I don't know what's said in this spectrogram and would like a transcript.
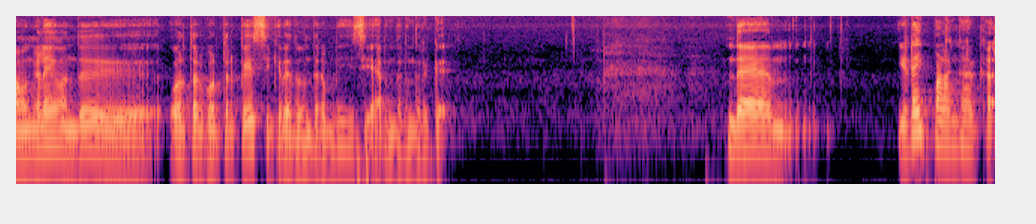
அவங்களே வந்து ஒருத்தருக்கு ஒருத்தர் பேசிக்கிறது வந்து ரொம்ப ஈஸியாக இருந்திருந்திருக்கு. இந்த இடைப்பழங்கற்க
